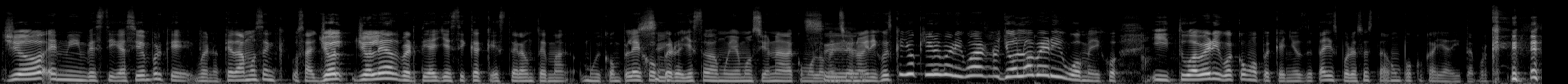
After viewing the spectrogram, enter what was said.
Yo en mi investigación, porque, bueno, quedamos en, o sea, yo, yo le advertí a Jessica que este era un tema muy complejo, Sí. pero ella estaba muy emocionada, como lo Sí. mencionó, y dijo, es que yo quiero averiguar, no, yo lo averiguo, me dijo, y tú averigua como pequeños detalles, por eso estaba un poco calladita, porque,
